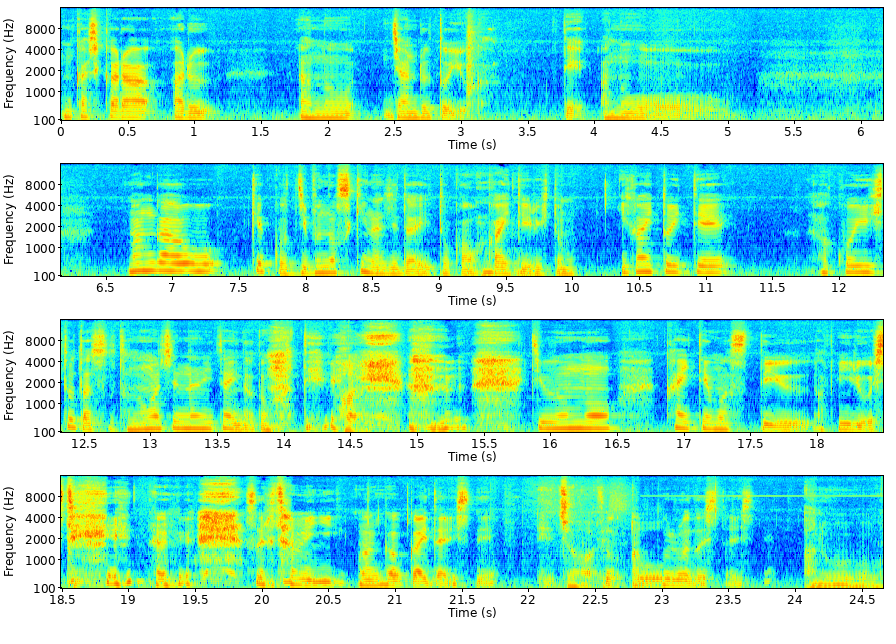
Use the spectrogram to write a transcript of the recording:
昔からあるあのジャンルというかであの漫画を結構自分の好きな時代とかを描いている人も意外といて、あこういう人たちと友達になりたいんだと思って、はい、自分も書いてますっていうアピールをして するために漫画を描いたりして。えじゃあ、えっと、アップロードしたりして。あの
